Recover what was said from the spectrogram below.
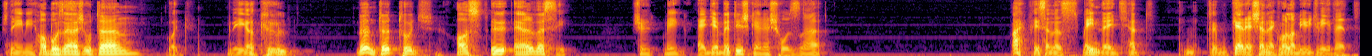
s némi habozás után, vagy nélkül, döntött, hogy azt ő elveszi, sőt, még egyebet is keres hozzá. Ah, hiszen az mindegy, hát keresenek valami ügyvédet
